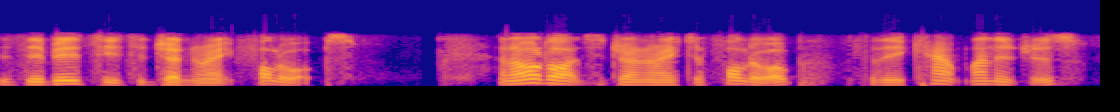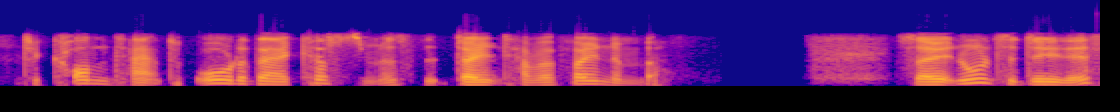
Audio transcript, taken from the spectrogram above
is the ability to generate follow-ups. And I'd like to generate a follow-up for the account managers to contact all of their customers that don't have a phone number. So in order to do this,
